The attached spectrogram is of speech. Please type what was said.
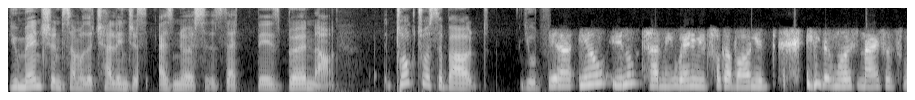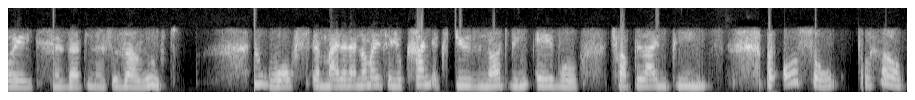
You mentioned some of the challenges as nurses that there's burnout. Talk to us about your Yeah, you know, you know, Tammy, when we talk about it in the most nicest way, is that nurses are rude walks a mile. And I normally say you can't excuse not being able to apply beings, but also for help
